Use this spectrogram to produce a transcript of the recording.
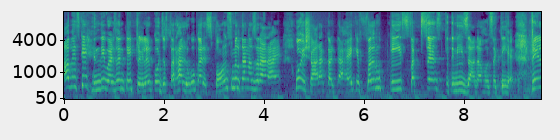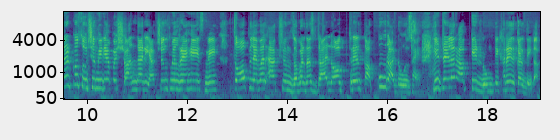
अब इसके हिंदी वर्जन के ट्रेलर को जिस तरह लोगों का रिस्पॉन्स मिलता नज़र आ रहा है, वो इशारा करता है कि फ़िल्म की सक्सेस कितनी ज़्यादा हो सकती है। ट्रेलर को सोशल मीडिया पर शानदार रिएक्शन मिल रहे हैं। इसमें टॉप लेवल एक्शन ज़बरदस्त डायलॉग थ्रिल का पूरा डोज है। ये ट्रेलर आपके रोंगटे खड़े कर देगा।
